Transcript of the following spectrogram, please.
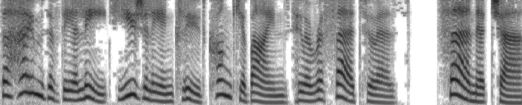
The homes of the elite usually include concubines who are referred to as furniture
